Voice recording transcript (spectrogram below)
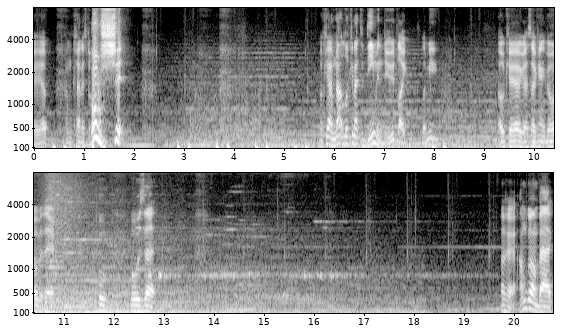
Okay, yep. I'm kind of... Oh, shit! Okay, I'm not looking at the demon, dude. Like, let me... Okay, I guess I can't go over there. Oh, what was that? Okay, I'm going back.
